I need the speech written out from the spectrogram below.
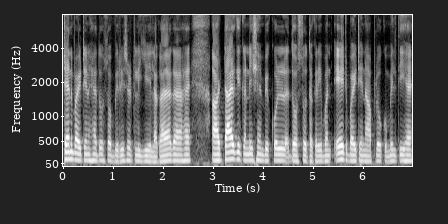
टेन बाई टेन है। दोस्तों, अभी रिसेंटली ये लगाया गया है। टायर की कंडीशन बिल्कुल दोस्तों तकरीबन एट बाई टेन आप लोगों को मिलती है।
